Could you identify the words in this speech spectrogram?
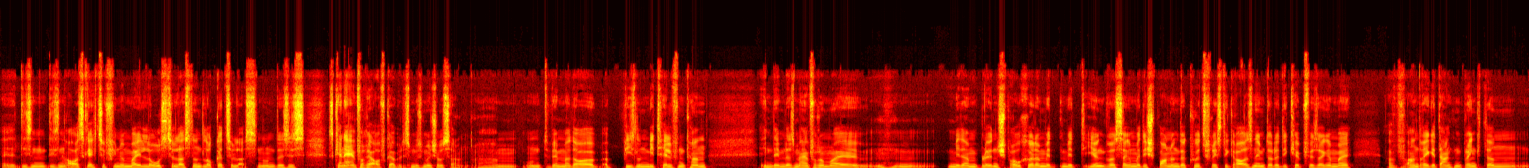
äh, diesen, diesen Ausgleich zu finden, mal loszulassen und locker zu lassen. Und das ist, ist keine einfache Aufgabe, das muss man schon sagen. Ähm, und wenn man da ein bisschen mithelfen kann, indem dass man einfach einmal mit einem blöden Spruch oder mit, mit irgendwas, sagen wir mal, die Spannung da kurzfristig rausnimmt oder die Köpfe, sagen wir mal, auf andere Gedanken bringt, dann,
